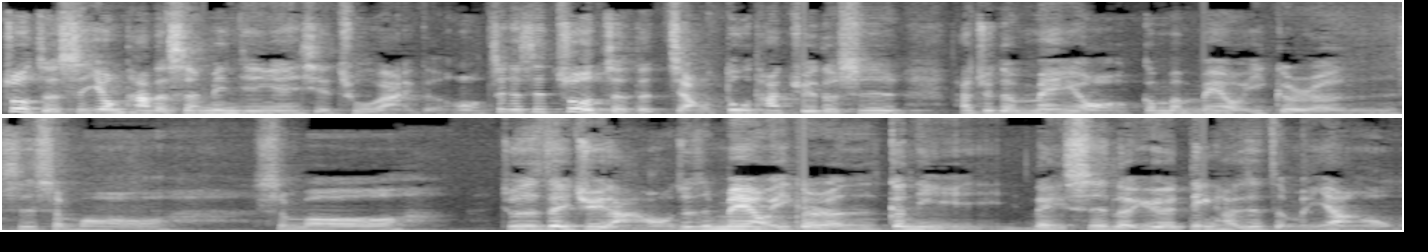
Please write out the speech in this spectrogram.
作者是用他的生命经验写出来的哦，这个是作者的角度，他觉得是，他觉得没有，根本没有一个人是什么什么，就是这句啦哦，就是没有一个人跟你累世的约定还是怎么样哦。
